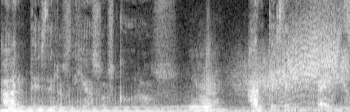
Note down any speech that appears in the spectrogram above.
Antes de los días oscuros. Antes del imperio.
